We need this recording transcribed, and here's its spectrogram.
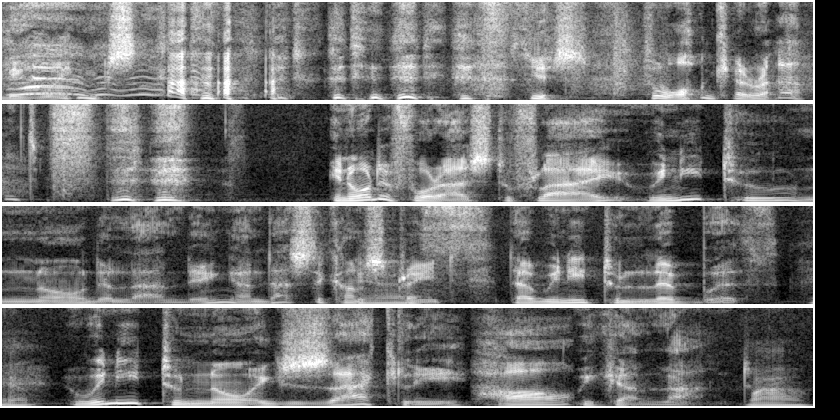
big wings. Just walk around. In order for us to fly, we need to know the landing, and that's the constraint Yes. that we need to live with. We need to know exactly how we can land. Wow.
